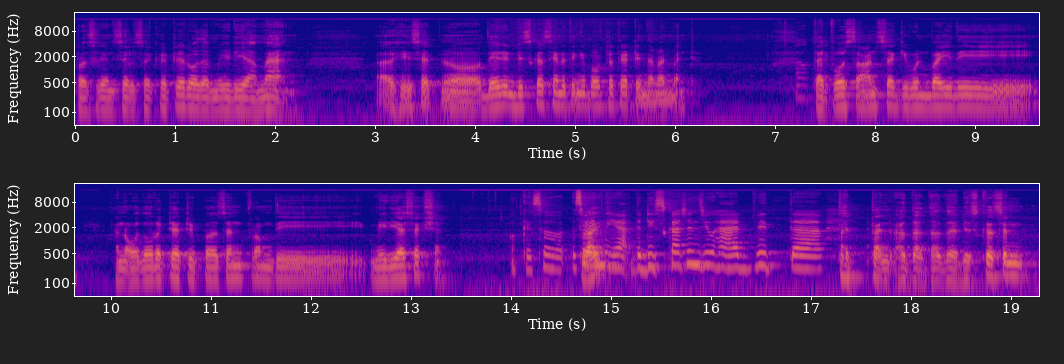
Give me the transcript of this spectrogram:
presidential secretary or the media man. Uh, he said, you know, they didn't discuss anything about the 13th Amendment. Okay. That was the answer given by the an authoritative person from the media section. Okay, so so right? the, yeah, the discussions you had with uh, that, that, uh, the, the, the, discussion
